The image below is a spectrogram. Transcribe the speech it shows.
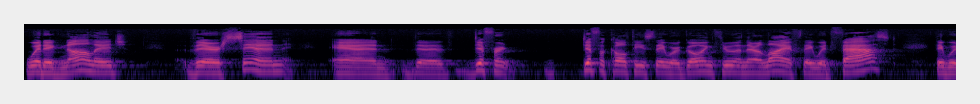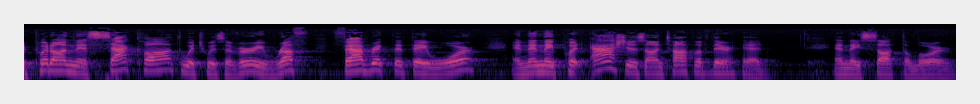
would acknowledge their sin and the different difficulties they were going through in their life. They would fast, they would put on this sackcloth, which was a very rough fabric that they wore, and then they put ashes on top of their head, and they sought the Lord.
